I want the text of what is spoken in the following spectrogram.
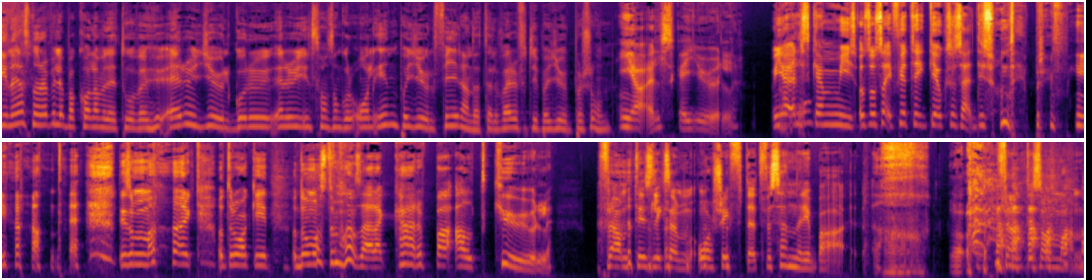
Innan jag snurrar vill jag bara kolla med dig Tove, hur, är du jul? Går du, är du en sån som går all in på julfirandet eller vad är du för typ av julperson? Jag älskar jul. Men jag älskar mys. Och så, för jag tänker också så här, det är så deprimerande. Det är så mörkt och tråkigt och då måste man så här karpa allt kul fram tills liksom årsskiftet för sen är det bara fram till sommaren.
